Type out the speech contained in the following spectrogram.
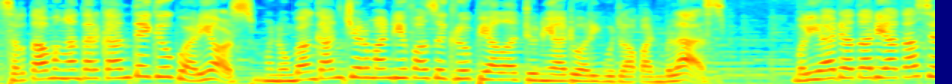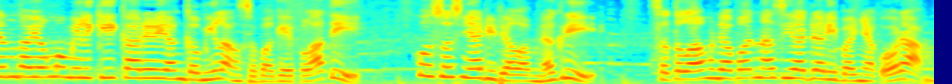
serta mengantarkan Taeguk Warriors menumbangkan Jerman di fase grup Piala Dunia 2018. Melihat data di atas, Sintayong memiliki karir yang gemilang sebagai pelatih khususnya di dalam negeri. Setelah mendapat nasihat dari banyak orang,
